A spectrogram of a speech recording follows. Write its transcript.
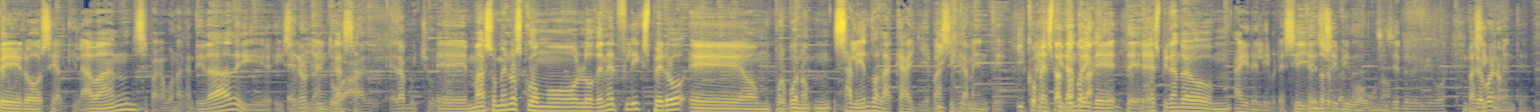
Pero se alquilaban, se pagaba una cantidad y, y se Era un en ritual, casa. era muy chulo. Eh, más o menos como lo de Netflix, pero eh, um, pues bueno, mm, saliendo a la calle, básicamente. y comentando respirando con la aire, gente. respirando aire libre, Sí, sintiéndose vivo uno. Vivo. Pero bueno, Básicamente.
